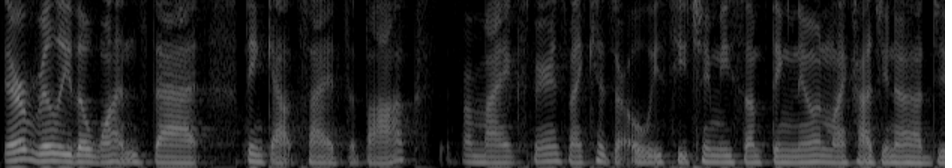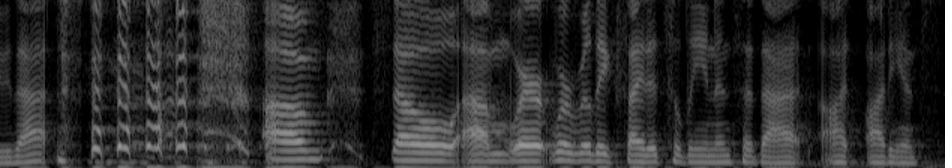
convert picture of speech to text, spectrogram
they're really the ones that think outside the box. From my experience, my kids are always teaching me something new. I'm like, how do you know how to do that? um, so um, we're, we're really excited to lean into that audience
